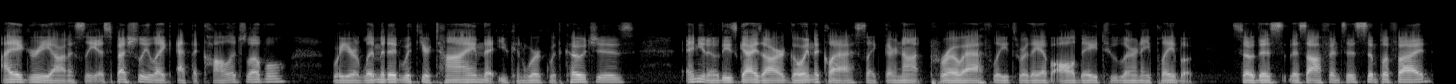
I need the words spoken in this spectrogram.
I agree, honestly, especially like at the college level where you're limited with your time, that you can work with coaches. And, you know, these guys are going to class. Like they're not pro athletes where they have all day to learn a playbook. So this this offense is simplified.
